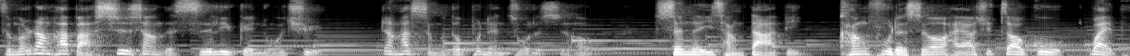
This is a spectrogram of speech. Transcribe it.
怎么让他把世上的思虑给挪去，让他什么都不能做的时候，生了一场大病，康复的时候还要去照顾外婆，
